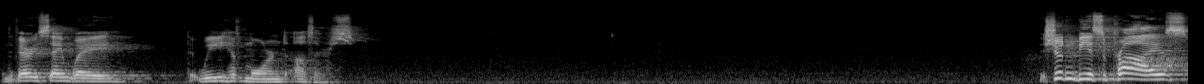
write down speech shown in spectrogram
in the very same way that we have mourned others. It shouldn't be a surprise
